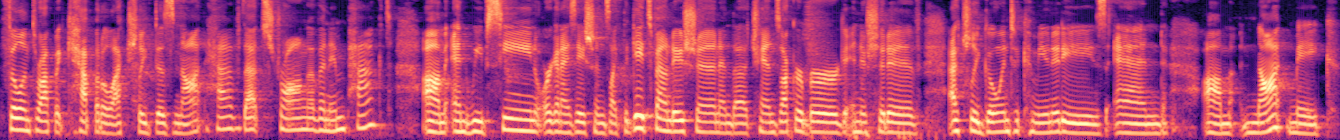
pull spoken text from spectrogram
philanthropic capital actually does not have that strong of an impact. Um, and we've seen organizations like the Gates Foundation and the Chan Zuckerberg Initiative actually go into into communities and um, not make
